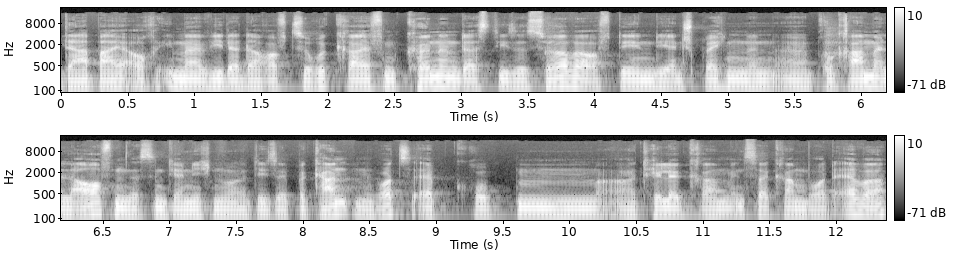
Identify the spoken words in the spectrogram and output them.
dabei auch immer wieder darauf zurückgreifen können, dass diese Server, auf denen die entsprechenden äh, Programme laufen, das sind ja nicht nur diese bekannten WhatsApp-Gruppen, äh, Telegram, Instagram, whatever,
